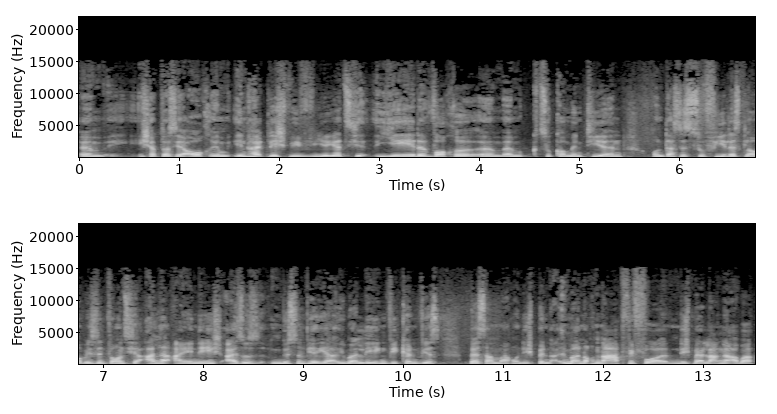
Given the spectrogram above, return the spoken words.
Ähm, ich habe das ja auch inhaltlich, wie wir jetzt hier jede Woche ähm, ähm, zu kommentieren. Und das ist zu vieles, glaube ich, sind wir uns hier alle einig. Also müssen wir ja überlegen, wie können wir es besser machen. Und ich bin immer noch nach wie vor, nicht mehr lange, aber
